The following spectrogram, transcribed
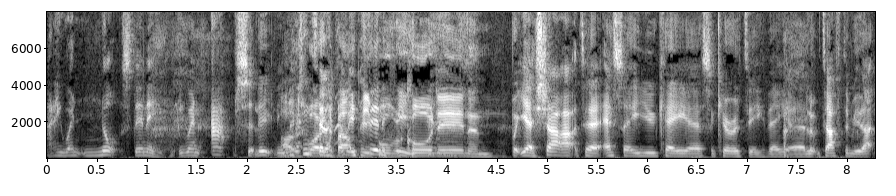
and he went nuts, didn't he? He went absolutely. I was worried about people he? recording and But yeah, shout out to SA UK uh, security. They uh, looked after me that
